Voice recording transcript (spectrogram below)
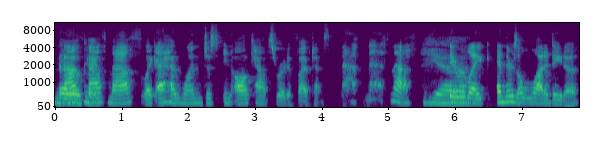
Oh, math, okay. math, math. Like I had one just in all caps wrote it five times. Math, math, math. Yeah. They were like, and there's a lot of data.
